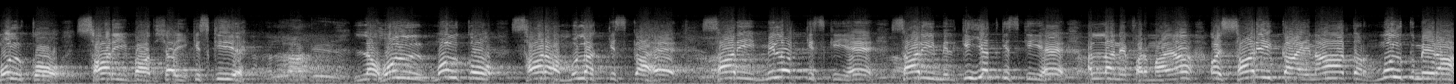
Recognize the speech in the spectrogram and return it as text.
ملک کو ساری بادشاہی کس کی ہے؟ لہل ملک کو سارا ملک کس کا ہے؟ ساری ملک کس کی ہے؟ ساری ملکیت کس کی ہے؟ اللہ نے فرمایا اور ساری کائنات اور ملک میرا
